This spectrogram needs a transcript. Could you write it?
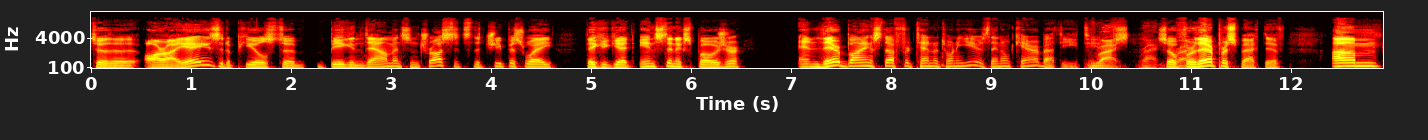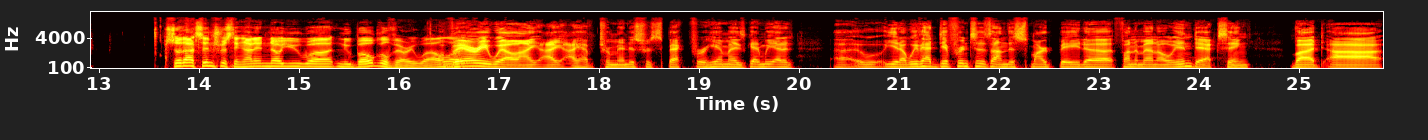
to the RIAs. It appeals to big endowments and trusts. It's the cheapest way they could get instant exposure, and they're buying stuff for ten or twenty years. They don't care about the ETFs. Right, right, So right. for their perspective, um, so that's interesting. I didn't know you uh, knew Bogle very well. Very well. I, I, I have tremendous respect for him. Again, we had, uh, you know, we've had differences on the smart beta fundamental indexing, but uh,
